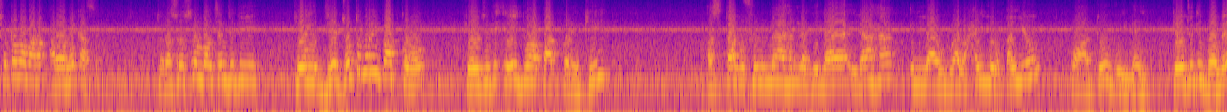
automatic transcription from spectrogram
ছোট পাপ আরও অনেক আছে। তো রাসুলাম বলছেন, যদি কেউ যে যত বড়ই পাপ করো, কেউ যদি এই দোয়া পাঠ করে কি? কেউ যদি বলে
